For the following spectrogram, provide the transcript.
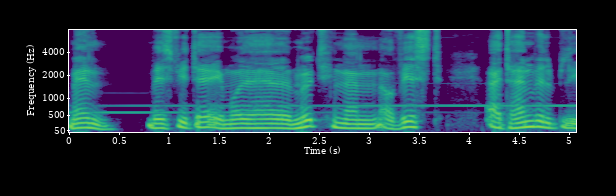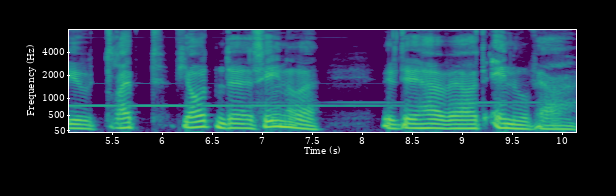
Men hvis vi derimod havde mødt hinanden og vidst, at han ville blive dræbt 14 dage senere, ville det have været endnu værre.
